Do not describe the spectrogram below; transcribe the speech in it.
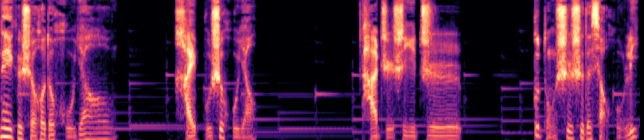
那个时候的狐妖，还不是狐妖，它只是一只不懂世事的小狐狸。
